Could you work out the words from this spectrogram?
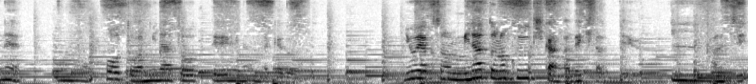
ねポートは港っていう意味なんだけどようやくその港の空気感ができたっていう感じ、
